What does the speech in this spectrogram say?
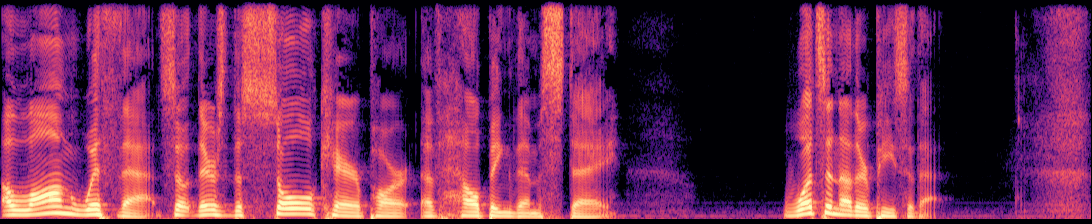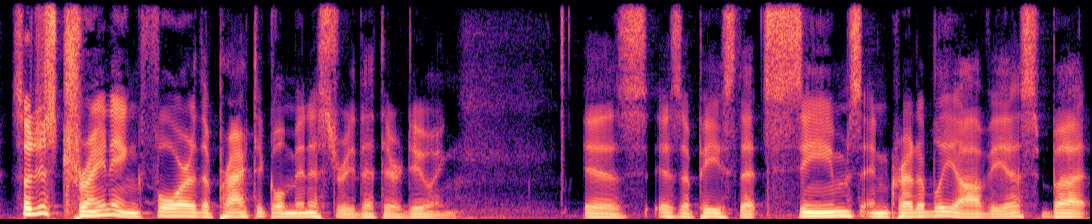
along with that, so there's the soul care part of helping them stay. What's another piece of that? So just training for the practical ministry that they're doing is is a piece that seems incredibly obvious, but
